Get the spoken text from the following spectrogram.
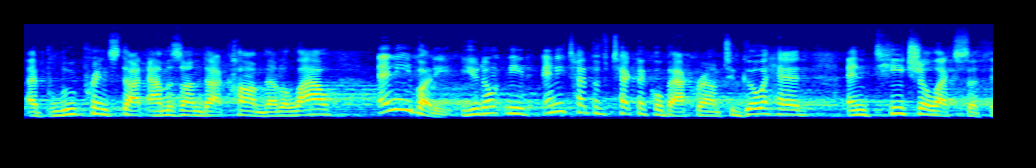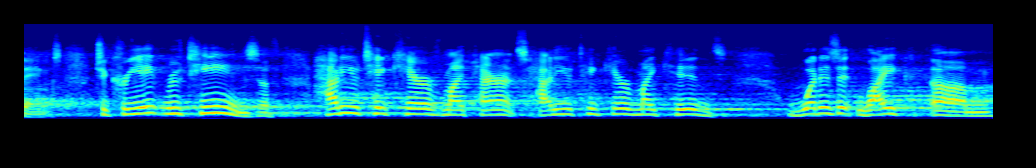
at blueprints.amazon.com that allow anybody, you don't need any type of technical background, to go ahead and teach Alexa things, to create routines of how do you take care of my parents? How do you take care of my kids? What is it like? Um,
